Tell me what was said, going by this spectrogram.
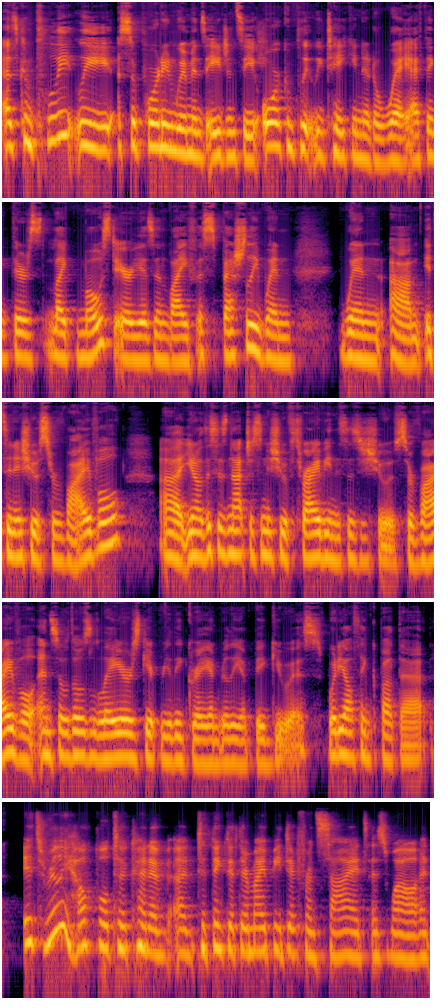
as completely supporting women's agency or completely taking it away. I think there's like most areas in life, especially when when um, it's an issue of survival. Uh, you know, this is not just an issue of thriving; this is an issue of survival, and so those layers get really gray and really ambiguous. What do y'all think about that? It's really helpful to kind of uh, to think that there might be different sides as well. And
